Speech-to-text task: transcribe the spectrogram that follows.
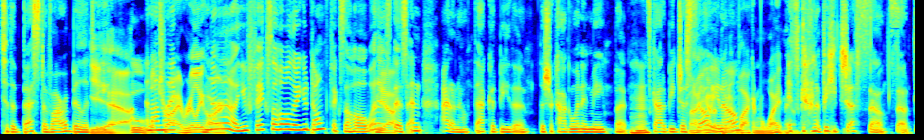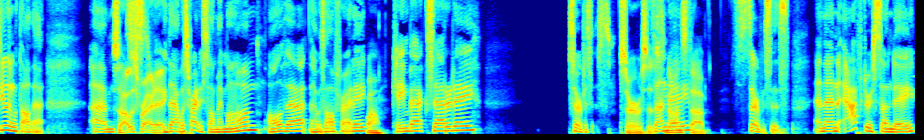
to the best of our ability. Yeah. Ooh. we'll I'm try like, really hard. No, you fix a hole or you don't fix a hole. What is Yeah. this? And I don't know. That could be the the Chicagoan in me, but it's got to be just you so. You, it know, black and white, man. it's got to be just so. So dealing with all that. so that was Friday. That was Friday. Saw my mom. All of that. That was all Friday. Wow. Came back Saturday. Services. Services. Sunday Nonstop. services. And then after Sunday,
